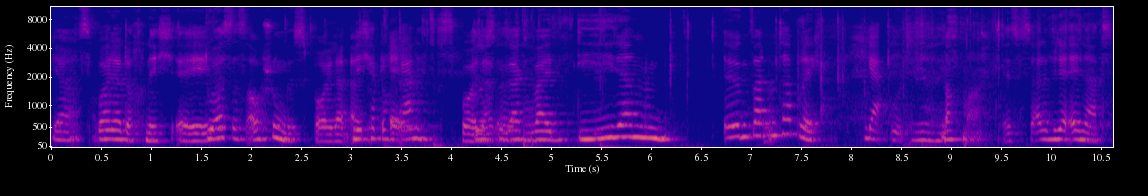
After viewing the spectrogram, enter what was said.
Ja, Spoiler doch nicht, ey. du hast das auch schon gespoilert. nee, ich habe doch ey, gar nichts gespoilert. Du hast gesagt, Alter. weil die dann irgendwann unterbricht. Ja, gut. Nochmal. Jetzt ist alle wieder erinnert.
